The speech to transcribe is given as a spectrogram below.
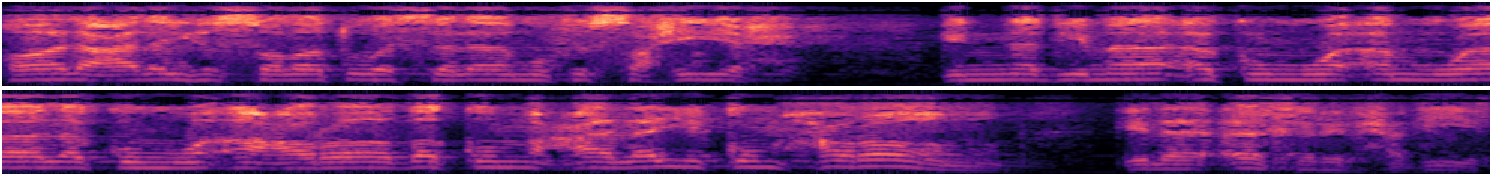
قال عليه الصلاة والسلام في الصحيح إن دماءكم وأموالكم وأعراضكم عليكم حرام. إلى آخر الحديث.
